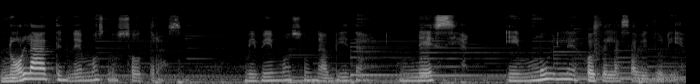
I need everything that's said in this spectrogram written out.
no la tenemos nosotras, vivimos una vida necia y muy lejos de la sabiduría.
